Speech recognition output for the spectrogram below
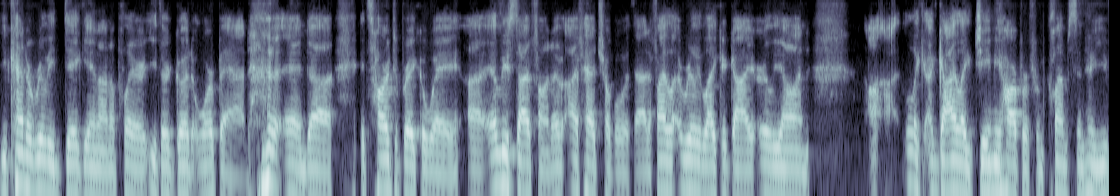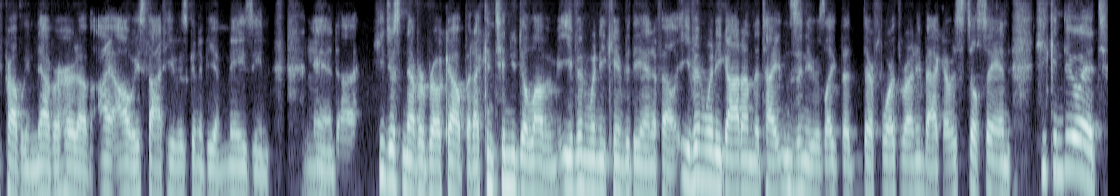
you kind of really dig in on a player, either good or bad, and uh, it's hard to break away. Uh, at least I've found I've, I've had trouble with that. If I really like a guy early on. Uh, like a guy like Jamie Harper from Clemson, who you've probably never heard of, I always thought he was going to be amazing, mm. and uh, he just never broke out. But I continued to love him even when he came to the NFL. Even when he got on the Titans and he was like the, their fourth running back, I was still saying he can do it.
